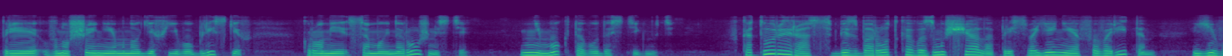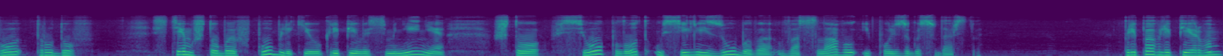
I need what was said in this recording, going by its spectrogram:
при внушении многих его близких, кроме самой наружности, не мог того достигнуть. Который раз Безбородко возмущало присвоение фаворитам его трудов, с тем, чтобы в публике укрепилось мнение, что все плод усилий Зубова во славу и пользу государства. При Павле I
